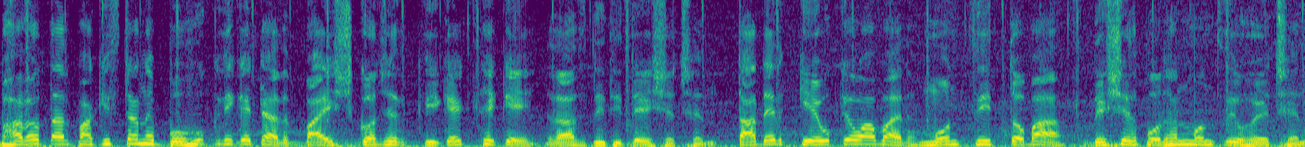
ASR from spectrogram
ভারত আর পাকিস্তানে বহু ক্রিকেটার বাইশ গজের ক্রিকেট থেকে রাজনীতিতে এসেছেন। তাদের কেউ কেউ আবার মন্ত্রিত্ব বা দেশের প্রধানমন্ত্রী হয়েছেন।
